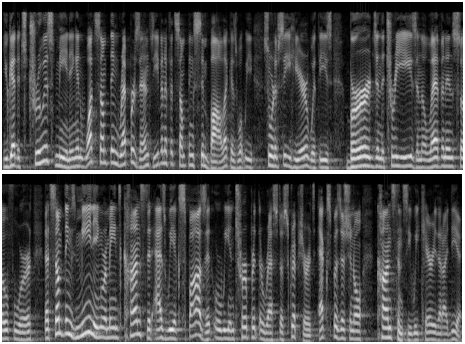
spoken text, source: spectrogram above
you get its truest meaning and what something represents, even if it's something symbolic, as what we sort of see here with these birds and the trees and the leaven and so forth, that something's meaning remains constant as we exposit or we interpret the rest of Scripture. It's expositional constancy. We carry that idea.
